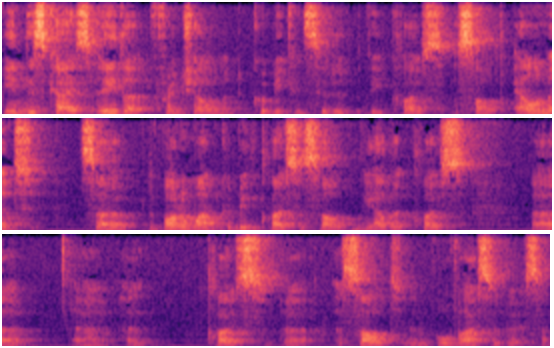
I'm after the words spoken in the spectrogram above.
In this case, either French element could be considered the close assault element, so the bottom one could be the close assault and the other close uh, uh, uh, close uh, assault, and, or vice versa.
